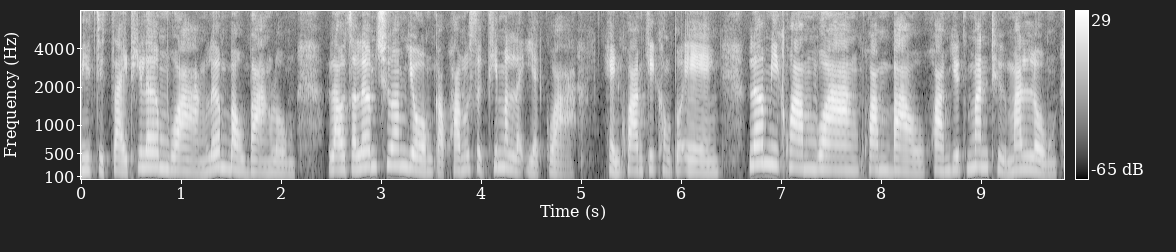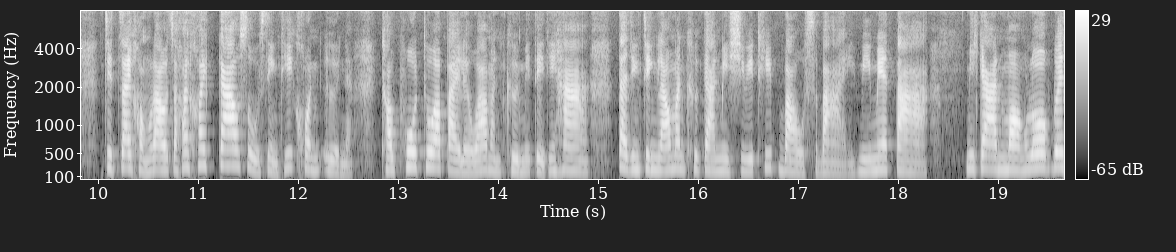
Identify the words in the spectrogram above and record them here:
มีจิตใจที่เริ่มวาง เริ่มเบาบางลง เราจะเริ่มเชื่อมโยงกับความรู้สึกที่มันละเอียดกว่า เห็นความคิดของตัวเอง เริ่มมีความวาง ความเบา ความยึดมั่นถือมั่นลง จิตใจของเราจะค่อยๆ ก้าวสู่สิ่งที่คนอื่นเนี่ยเขาพูดทั่วไปเลยว่ามันคือมิติที่ 5 แต่จริง ๆ แล้วมันคือการมีชีวิตที่เบาสบาย มีเมตตา มีการมองโลกด้วย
